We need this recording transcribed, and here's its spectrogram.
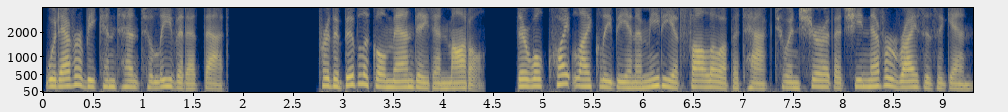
would ever be content to leave it at that. Per the biblical mandate and model, there will quite likely be an immediate follow up attack to ensure that she never rises again.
